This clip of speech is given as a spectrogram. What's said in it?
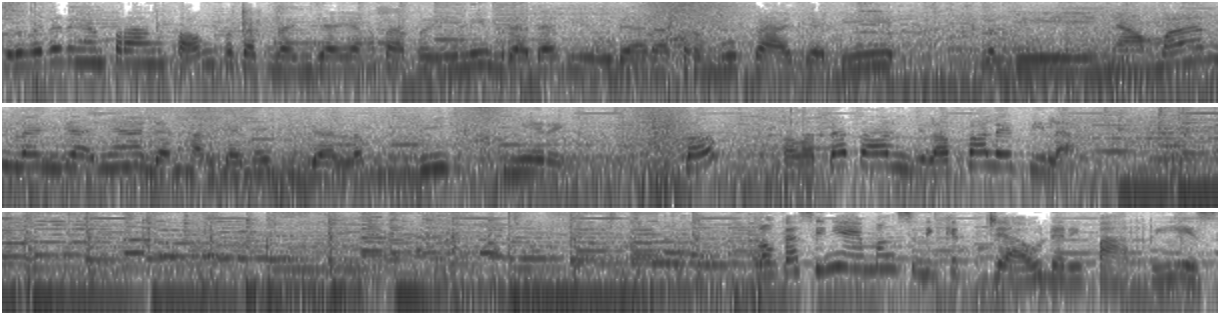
Berbeda dengan Prangtong, pusat belanja yang satu ini berada di udara terbuka, jadi lebih nyaman belanjanya dan harganya juga lebih miring. So, selamat datang di La Vale Villa. Lokasinya emang sedikit jauh dari Paris,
